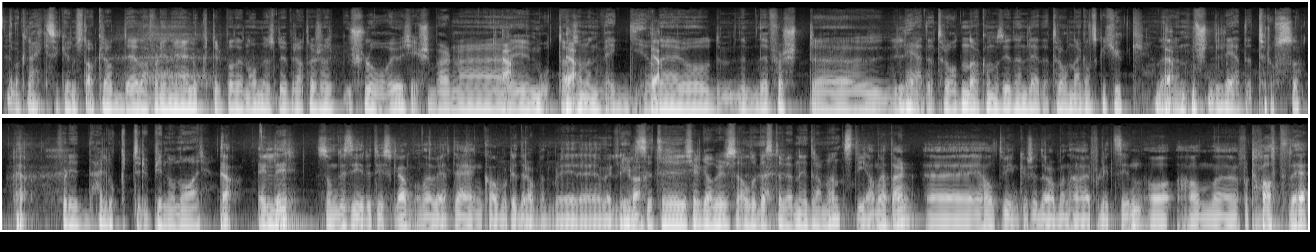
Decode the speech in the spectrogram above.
det var ikke noe heksekunst, akkurat det. Da, fordi Når jeg lukter på det nå, mens du prater, så slår jo kirsebærene ja. imot deg ja. som en vegg. Og ja. Det er jo det, det, første ledetråden, da kan du si. Den ledetråden er ganske tjukk. Det er en ledetrosse. Fordi her lukter det pinot noir. Eller som de sier i Tyskland, og nå vet jeg en kar borti Drammen blir eh, veldig glad. Hilse til Kjell Gabriels aller beste venn i Drammen. Stian heter han. Eh, jeg holdt vinkurs i Drammen her for litt siden, og han eh, fortalte det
